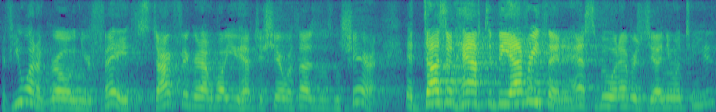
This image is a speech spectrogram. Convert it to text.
If you want to grow in your faith, start figuring out what you have to share with others and share it. It doesn't have to be everything, it has to be whatever is genuine to you.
